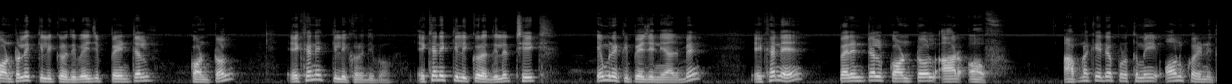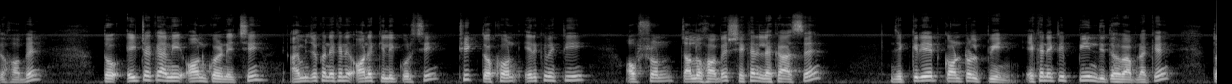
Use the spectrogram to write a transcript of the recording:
কন্ট্রোলে ক্লিক করে দিব। এই যে প্যারেন্টাল কন্ট্রোল এখানে ক্লিক করে দিব। এখানে ক্লিক করে দিলে ঠিক এমন একটি পেজে নিয়ে আসবে। এখানে প্যারেন্টাল কন্ট্রোল আর অফ আপনাকে এটা প্রথমেই অন করে নিতে হবে। তো এইটাকে আমি অন করে নিচ্ছি। আমি যখন এখানে অনেক ক্লিক করছি, ঠিক তখন এরকম একটি অপশন চালু হবে। সেখানে লেখা আছে যে ক্রিয়েট কন্ট্রোল পিন এখানে একটি পিন দিতে হবে আপনাকে। তো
